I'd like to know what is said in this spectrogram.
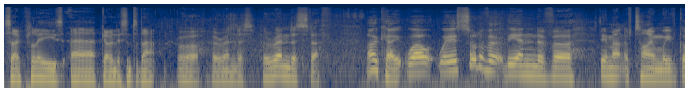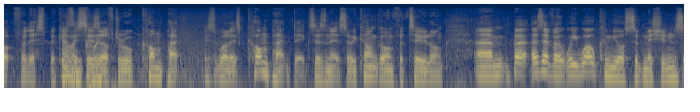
So please uh, go and listen to that. Oh, horrendous. Horrendous stuff. Okay, well, we're sort of at the end of uh, the amount of time we've got for this because this is, after all, compact. It's, well, it's compact dicks, isn't it? So we can't go on for too long. Um, but as ever, we welcome your submissions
